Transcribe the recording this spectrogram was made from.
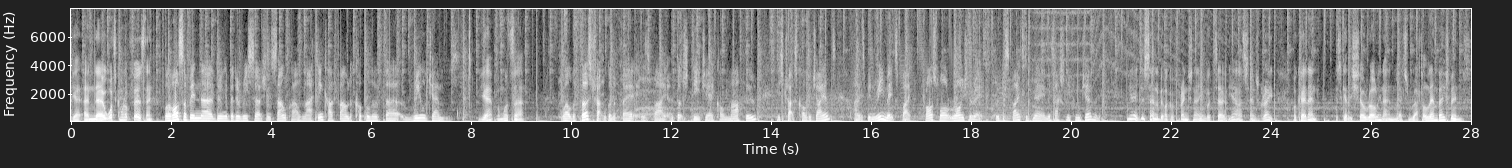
Yeah, and uh, what's coming up first then? Well, I've also been uh, doing a bit of research on SoundCloud, and I think I found a couple of uh, real gems. Yeah, and what's that? Well, the first track we're going to play is by a Dutch DJ called Mahfoud. His track's called The Giant, and it's been remixed by Francois Rengere, who, despite his name, is actually from Germany. Yeah, it does sound a bit like a French name, but uh, yeah, that sounds great. Okay then, let's get this show rolling and let's rattle them bass bins.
